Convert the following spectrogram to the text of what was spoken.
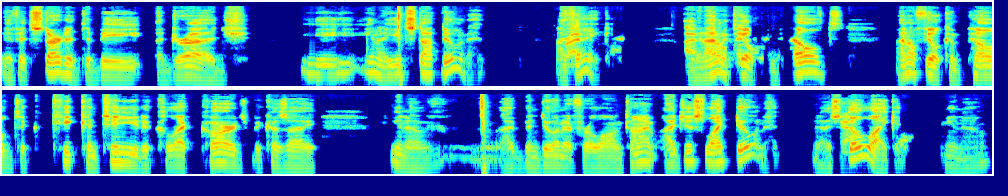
If it started to be a drudge, you you know, you'd stop doing it. I Right. think. I mean, I, don't feel compelled. I don't feel compelled to keep continue to collect cards because I, you know, I've been doing it for a long time. I just like doing it. I still like it, you know.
